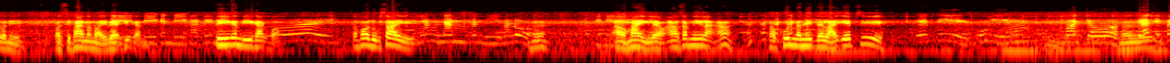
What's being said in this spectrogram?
ตัวนี้วันสิพาหน่อยแวะคือกัน ตีกันดีครับตีกันดีคักบ่โอ้ยสัมพ่อลูกไส้ยังนำกันดีพะโลกเออทีนี้อ้าวไม่อีกแล้วอ้าวซ้ำนี้ล่ะอ้าวขอบคุณนันนิดหลายๆเอฟซีเอฟซีอุ้งอิงบอดโจเออเดี๋ยวสิไป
